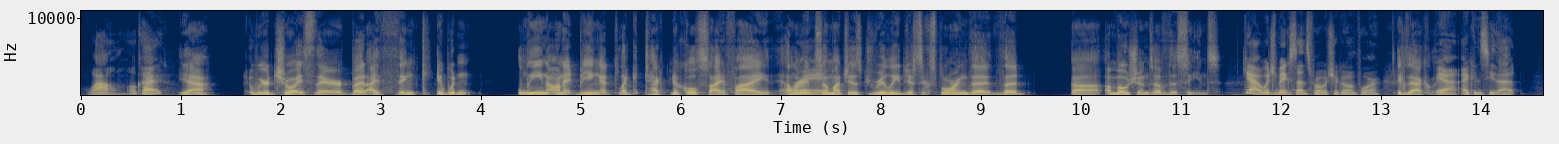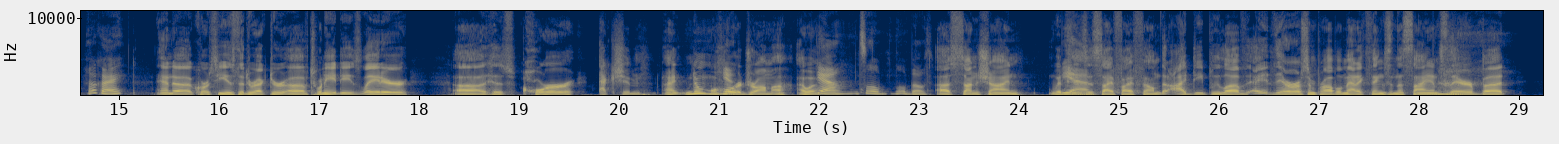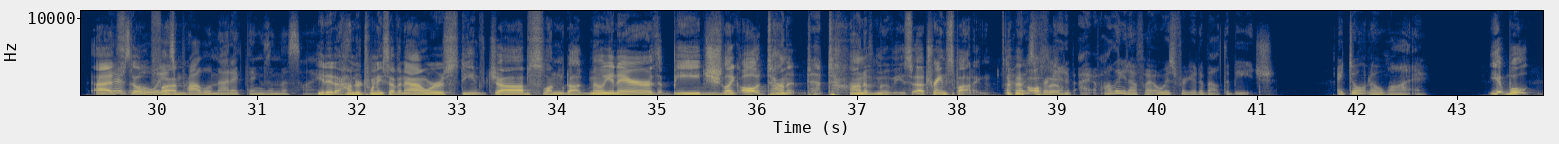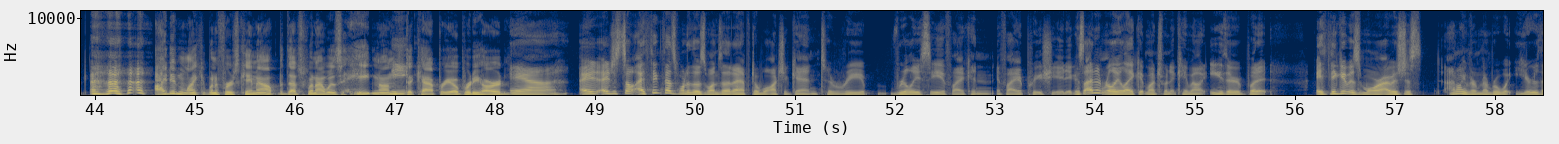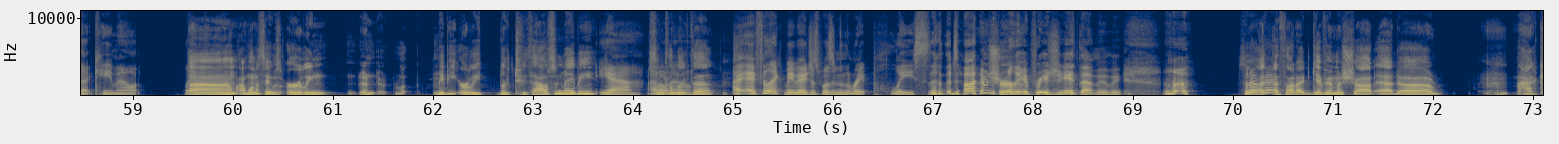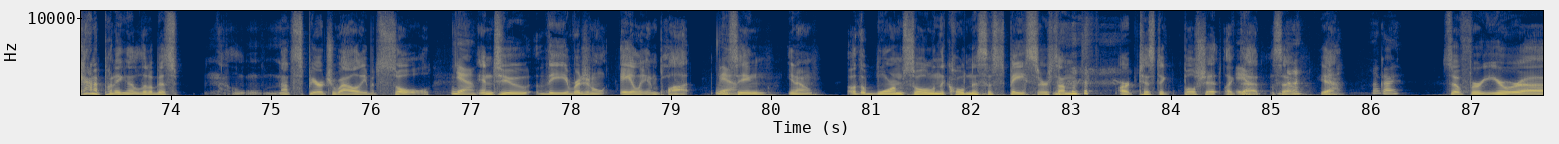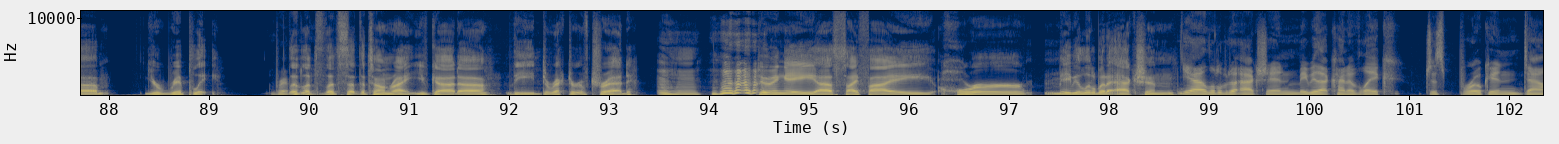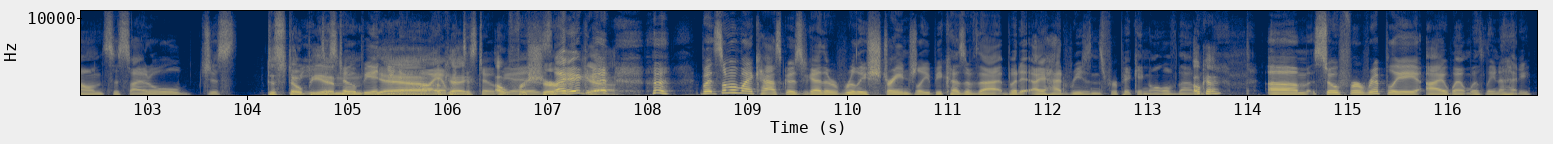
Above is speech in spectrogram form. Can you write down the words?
Wow. Okay. Yeah. Weird choice there, but I think it wouldn't lean on it being a like technical sci fi element so much as really just exploring the, the uh, emotions of the scenes. Yeah, which makes sense for what you're going for. Exactly. Yeah, I can see that. Okay. And uh, of course, he is the director of 28 Days Later, uh, his horror action, I, no horror drama. I went, Yeah, it's a little, little both. uh, Sunshine, which Yeah. is a sci-fi film that I deeply love. Eh, There are some problematic things in the science there, but uh, it's There's still always fun. problematic things in the science. he did 127 hours, Steve Jobs, Slumdog Millionaire, The Beach, like all a ton of a ton of movies. Uh, Trainspotting, also. forget I, oddly enough, I always forget about the beach. I don't know why. Yeah, well, I didn't like it when it first came out, but that's when I was hating on Ye- DiCaprio pretty hard. Yeah, I, I just don't. I think that's one of those ones that I have to watch again to re really see if I can if I appreciate it because I didn't really like it much when it came out either. But it, I think it was more. I was just I don't even remember what year that came out. Like- um, I want to say it was early, maybe early like 2000, maybe Yeah, something like that. I, I feel like maybe I just wasn't in the right place at the time to really appreciate that movie. So Okay. I, I thought I'd give him a shot at uh, kind of putting a little bit, not spirituality, but soul yeah, into the original Alien plot. And Yeah. seeing, you know, oh, the warm soul in the coldness of space or some artistic bullshit like Yeah. that. So yeah. okay. So for your uh, your Ripley, Rip. let, let's let's set the tone right. You've got uh, the director of Dredd Mm-hmm. doing a uh, sci-fi horror, maybe a little bit of action. yeah, a little bit of action, maybe that kind of like just broken down societal, just Dystopian. dystopian. Yeah. you know how I am okay. with dystopia. Oh, for sure. Like- yeah. but some of my cast goes together really strangely because of that. But I had reasons for picking all of them. Okay. Um. So for Ripley, I went with Lena Headey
